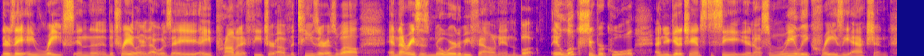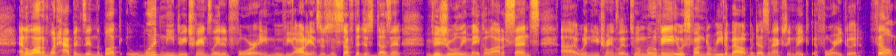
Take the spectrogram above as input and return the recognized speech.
there's a, a race in the the trailer that was a a prominent feature of the teaser as well, and that race is nowhere to be found in the book it looks super cool and you get a chance to see you know some really crazy action. And a lot of what happens in the book would need to be translated for a movie audience. There's just stuff that just doesn't visually make a lot of sense uh, when you translate it to a movie. It was fun to read about but doesn't actually make for a good film.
